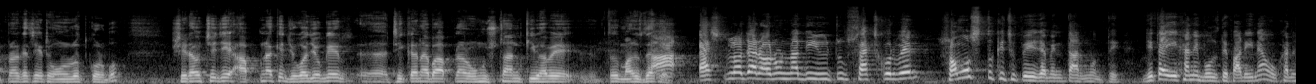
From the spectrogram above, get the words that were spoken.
আপনার কাছে একটা অনুরোধ করব। সেটা হচ্ছে যে আপনাকে যোগাযোগের ঠিকানা বা আপনার অনুষ্ঠান কীভাবে তো মানুষ দেখে অ্যাস্ট্রোলজার অনন্যাদি ইউটিউব সার্চ করবেন সমস্ত কিছু পেয়ে যাবেন তার মধ্যে। যেটা এখানে বলতে পারি না ওখানে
